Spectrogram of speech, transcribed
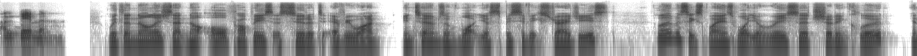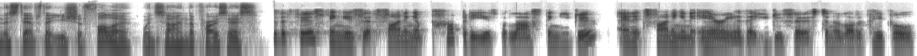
a lemon. With the knowledge that not all properties are suited to everyone in terms of what your specific strategy is, Lomas explains what your research should include and the steps that you should follow when starting the process? So, the first thing is that finding a property is the last thing you do, and it's finding an area that you do first. And a lot of people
